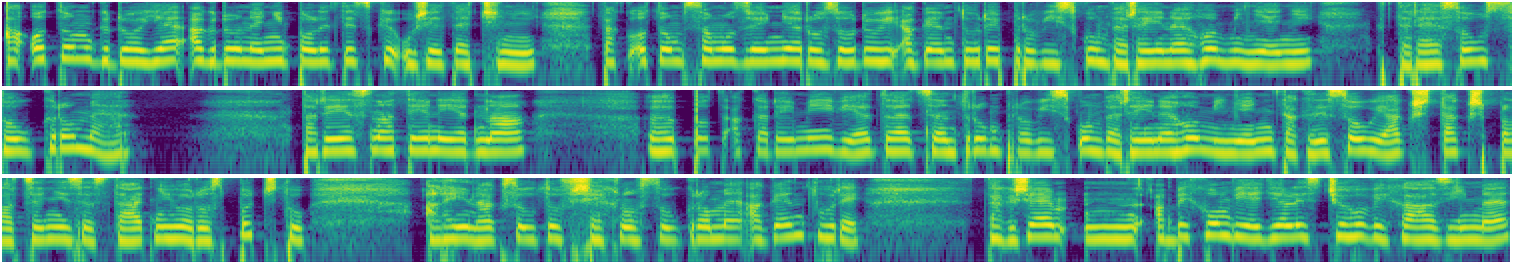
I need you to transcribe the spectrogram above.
A o tom, kdo je a kdo není politicky užitečný, tak o tom samozřejmě rozhodují agentury pro výzkum veřejného mínění, které jsou soukromé. Tady je snad jen jedna eh, pod Akademií věd, to je Centrum pro výzkum veřejného mínění, tak ty jsou jakž tak placeni ze státního rozpočtu, ale jinak jsou to všechno soukromé agentury. Takže mm, abychom věděli, z čeho vycházíme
